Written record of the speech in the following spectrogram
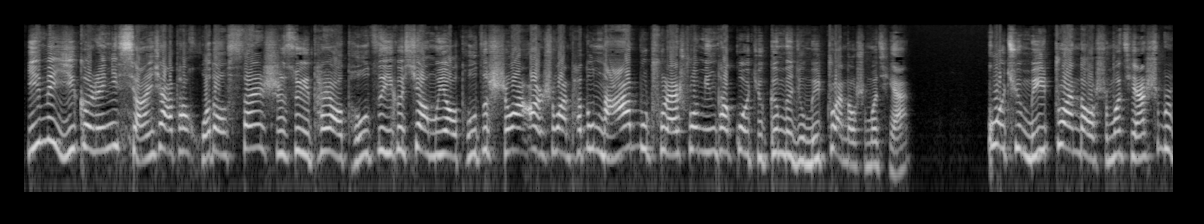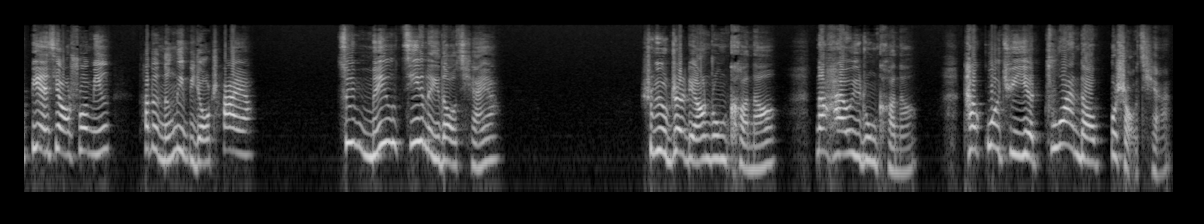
因为一个人，你想一下，他活到三十岁，他要投资一个项目，要投资十万、二十万，他都拿不出来，说明他过去根本就没赚到什么钱。过去没赚到什么钱，是不是变相说明他的能力比较差呀？所以没有积累到钱呀？是不是有这两种可能？那还有一种可能，他过去也赚到不少钱，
